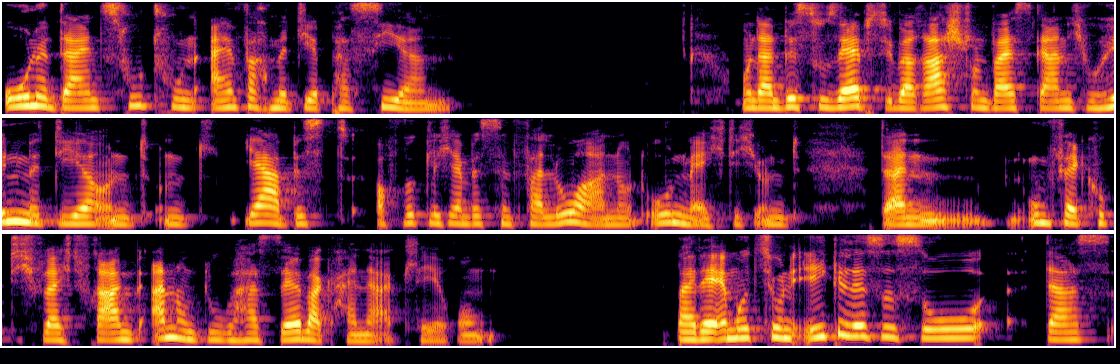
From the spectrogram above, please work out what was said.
ohne dein Zutun einfach mit dir passieren. Und dann bist du selbst überrascht und weißt gar nicht, wohin mit dir und, und ja, bist auch wirklich ein bisschen verloren und ohnmächtig und dein Umfeld guckt dich vielleicht fragend an und du hast selber keine Erklärung. Bei der Emotion Ekel ist es so, dass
